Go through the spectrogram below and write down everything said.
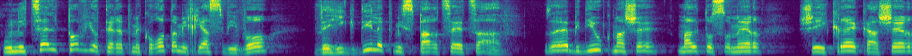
הוא ניצל טוב יותר את מקורות המחיה סביבו, והגדיל את מספר צאצאיו. זה בדיוק מה שמלטוס אומר שיקרה כאשר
